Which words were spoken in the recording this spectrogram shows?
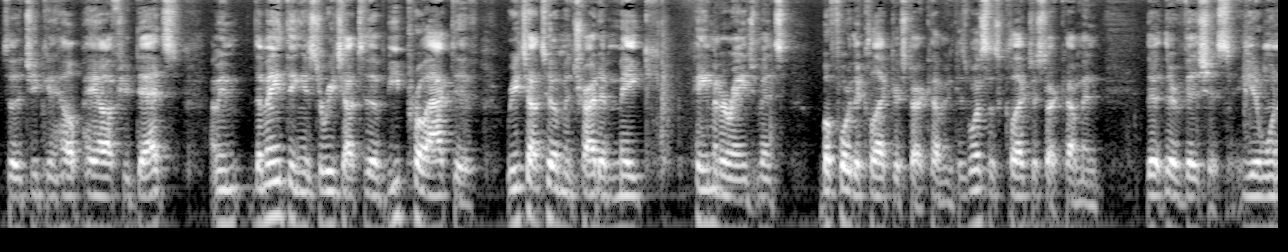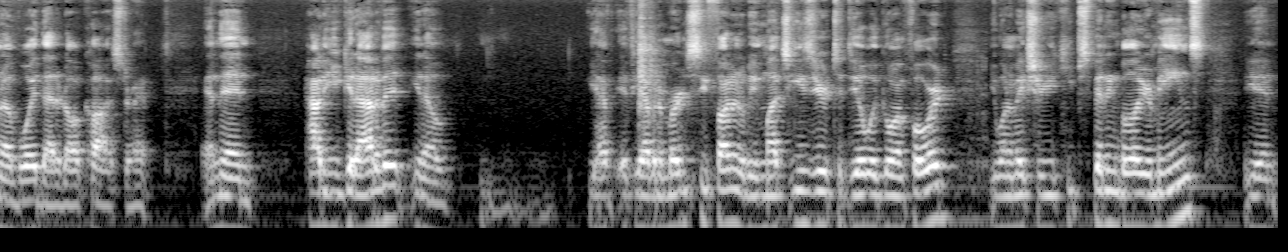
so that you can help pay off your debts. I mean, the main thing is to reach out to them, be proactive, reach out to them and try to make payment arrangements before the collectors start coming. Because once those collectors start coming, they're, they're vicious. You don't want to avoid that at all costs, right? And then how do you get out of it? You know, you have if you have an emergency fund, it'll be much easier to deal with going forward. You want to make sure you keep spending below your means. You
